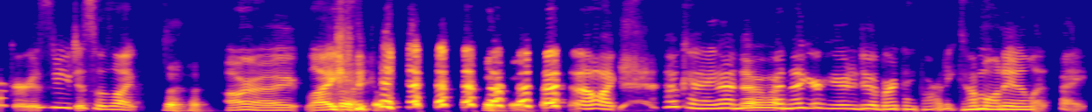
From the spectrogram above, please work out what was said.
Packers, and he just was like, all right, like, I'm like, okay, I know, I know you're here to do a birthday party. Come on in and let's pay.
